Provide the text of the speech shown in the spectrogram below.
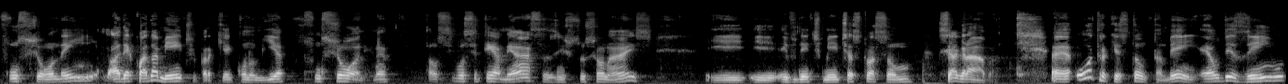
funcionem adequadamente, para que a economia funcione. Né? Então, se você tem ameaças institucionais, e, e evidentemente a situação se agrava. É, outra questão também é o desenho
